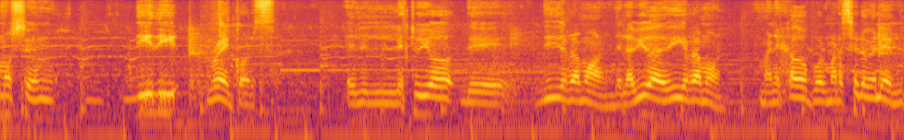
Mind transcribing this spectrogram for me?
Grabamos en Didi Records, el, estudio de Didi Ramón, de la viuda de Didi Ramón, manejado por Marcelo Belén,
